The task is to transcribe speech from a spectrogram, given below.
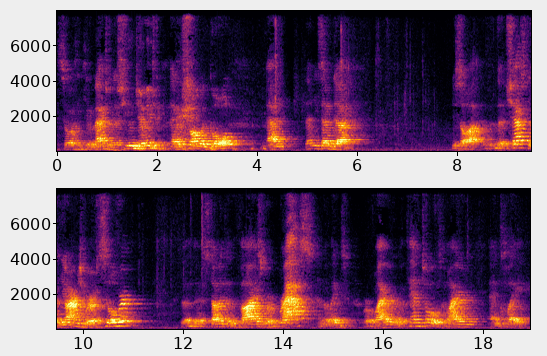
so you imagine this huge image of solid gold. And then he said, uh, you saw the chest and the arms were of silver, the, the stomach and thighs were of brass, and the legs were of iron, with ten toes of iron and clay.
